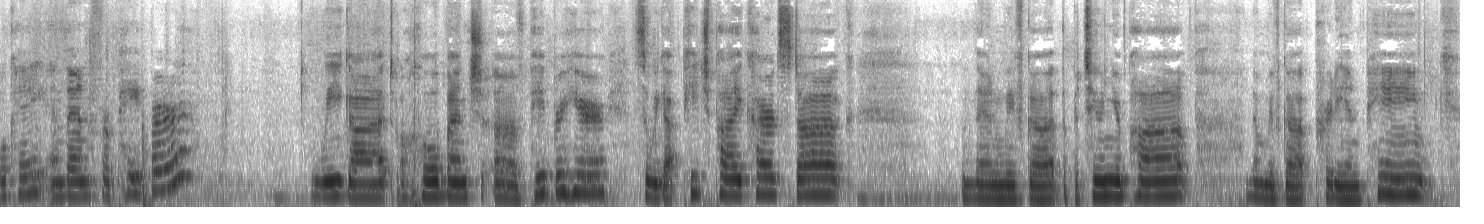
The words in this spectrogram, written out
Okay, and then for paper, we got a whole bunch of paper here. So we got peach pie cardstock, then we've got the petunia pop, then we've got pretty in pink,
